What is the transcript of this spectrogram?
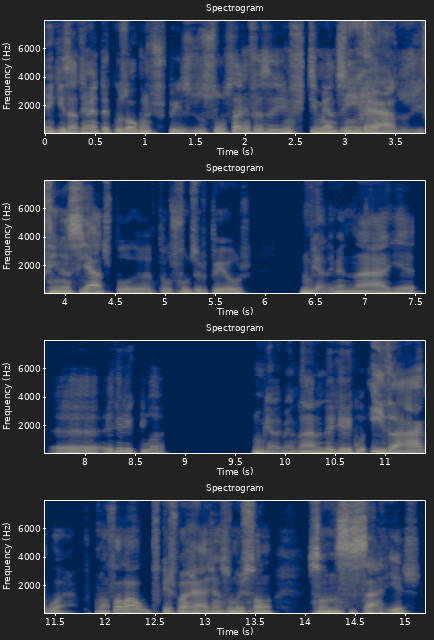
em que exatamente acusa alguns dos países do Sul estarem a fazer investimentos errados e financiados pelos fundos europeus, nomeadamente na área uh, agrícola. Nomeadamente na área agrícola. E da água, porque não falar, porque as barragens, umas são, são necessárias,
